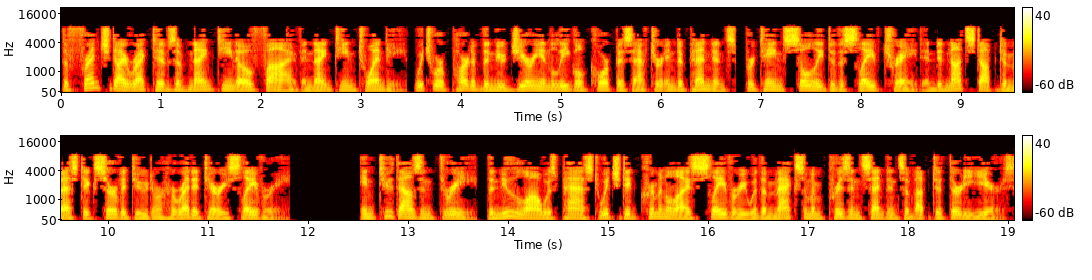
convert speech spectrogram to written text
The French directives of 1905 and 1920, which were part of the Nigerian legal corpus after independence, pertained solely to the slave trade and did not stop domestic servitude or hereditary slavery. In 2003, the new law was passed which did criminalize slavery with a maximum prison sentence of up to 30 years.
